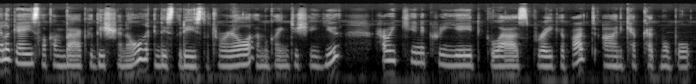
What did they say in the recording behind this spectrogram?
Hello guys, welcome back to this channel. In this today's tutorial, I'm going to show you how we can create glass break effect on CapCut Mobile.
